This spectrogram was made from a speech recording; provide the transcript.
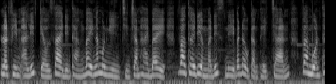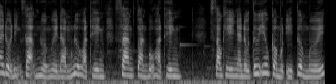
Loạt phim Alice kéo dài đến tháng 7 năm 1927, vào thời điểm mà Disney bắt đầu cảm thấy chán và muốn thay đổi định dạng nửa người đóng nửa hoạt hình sang toàn bộ hoạt hình. Sau khi nhà đầu tư yêu cầu một ý tưởng mới,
